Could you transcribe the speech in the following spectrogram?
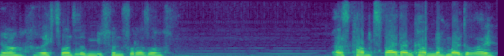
Ja, rechts waren es irgendwie fünf oder so. Erst kamen zwei, dann kamen nochmal drei.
